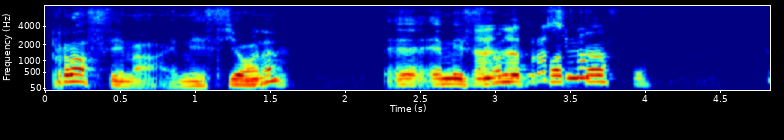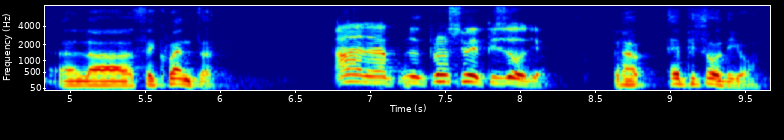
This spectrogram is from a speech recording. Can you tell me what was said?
prossima emissione, eh, emissione la, la prossima? podcast, eh, la seguente. Ah, nella, nel prossimo episodio. Uh, episodio.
